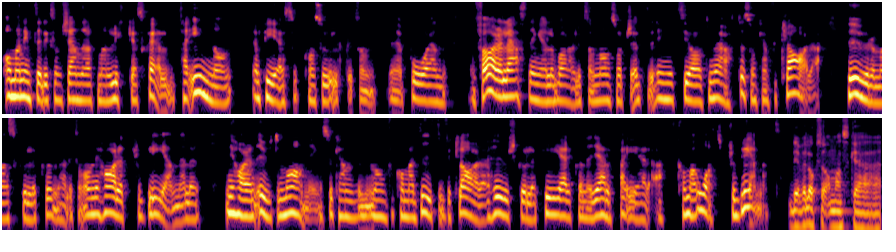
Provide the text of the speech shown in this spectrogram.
om man inte liksom känner att man lyckas själv, ta in någon, en PS-konsult liksom, eh, på en, en, föreläsning eller bara liksom någon sorts ett initialt möte som kan förklara hur man skulle kunna, liksom, om ni har ett problem eller ni har en utmaning så kan någon få komma dit och förklara hur skulle PR kunna hjälpa er att komma åt problemet. Det är väl också om man ska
